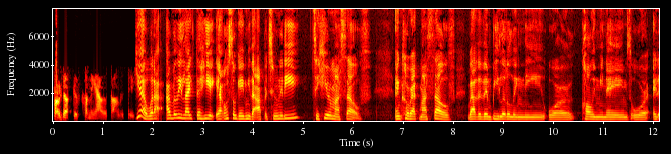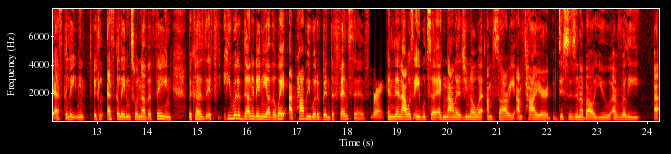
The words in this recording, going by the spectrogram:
productive coming out of the conversation. Yeah, what I, I really like that he also gave me the opportunity to hear myself and correct myself rather than belittling me or calling me names or it escalating escalating to another thing. Because if he would have done it any other way I probably would have been defensive. Right. And then I was able to acknowledge you know what? I'm sorry. I'm tired. This isn't about you. I really I,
